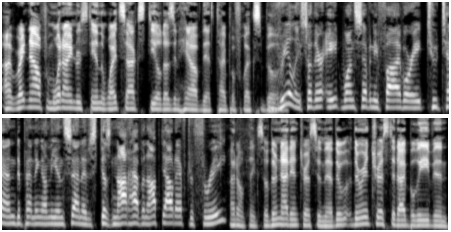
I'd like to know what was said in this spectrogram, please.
Uh, right now, from what I understand, the White Sox deal doesn't have that type of flexibility. Really? So they're eight one seventy five or eight two ten, depending on the incentives. Does not have an opt out after three. I don't think so. They're not interested in that. They're, they're interested, I believe, in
